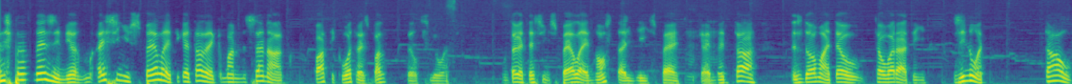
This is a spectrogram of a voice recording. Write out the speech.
es pat nezinu, ja, es viņu spēlēju tikai tādēļ, ka man senāk patika otrais Battlefields ļoti. Un tagad es viņu spēlēju nostalģijas pēc tikai. Mhm. Bet tā, es domāju, tev, tev varētu viņu, zinot tavu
